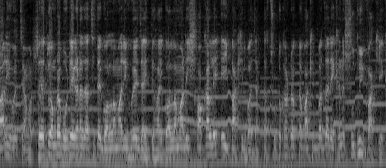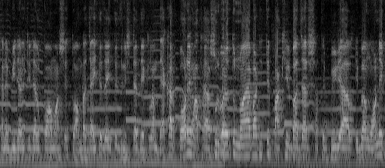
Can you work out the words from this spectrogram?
বাড়ি হয়েছে আমার। যেহেতু আমরা বটিয়াঘাটা যাচ্ছি তাই গল্লামারি হয়ে যাইতে হয়। গল্লামারি সকালে এই পাখির বাজারটা ছোটখাটো একটা পাখির বাজার এখানে শুধুই পাখি এখানে বিড়াল টিডাল কম আসে তো আমরা যাইতে যাইতে জিনিসটা দেখলাম দেখার পরে মাথায় আসে কুরবারে তো নয়াবাটিতে পাখির বাজার সাথে বিড়াল এবং অনেক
